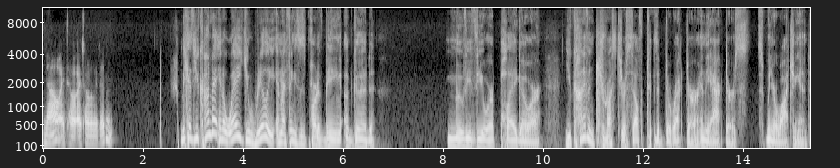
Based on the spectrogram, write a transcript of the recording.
No, I, to- I totally didn't. Because you kind of, in a way, you really, and I think this is part of being a good movie viewer, playgoer, you kind of entrust yourself to the director and the actors when you're watching it.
